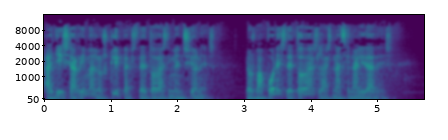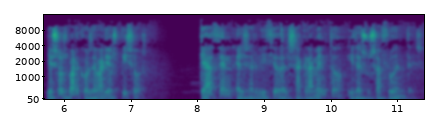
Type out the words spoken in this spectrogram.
Allí se arriman los clippers de todas dimensiones, los vapores de todas las nacionalidades, y esos barcos de varios pisos que hacen el servicio del Sacramento y de sus afluentes.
